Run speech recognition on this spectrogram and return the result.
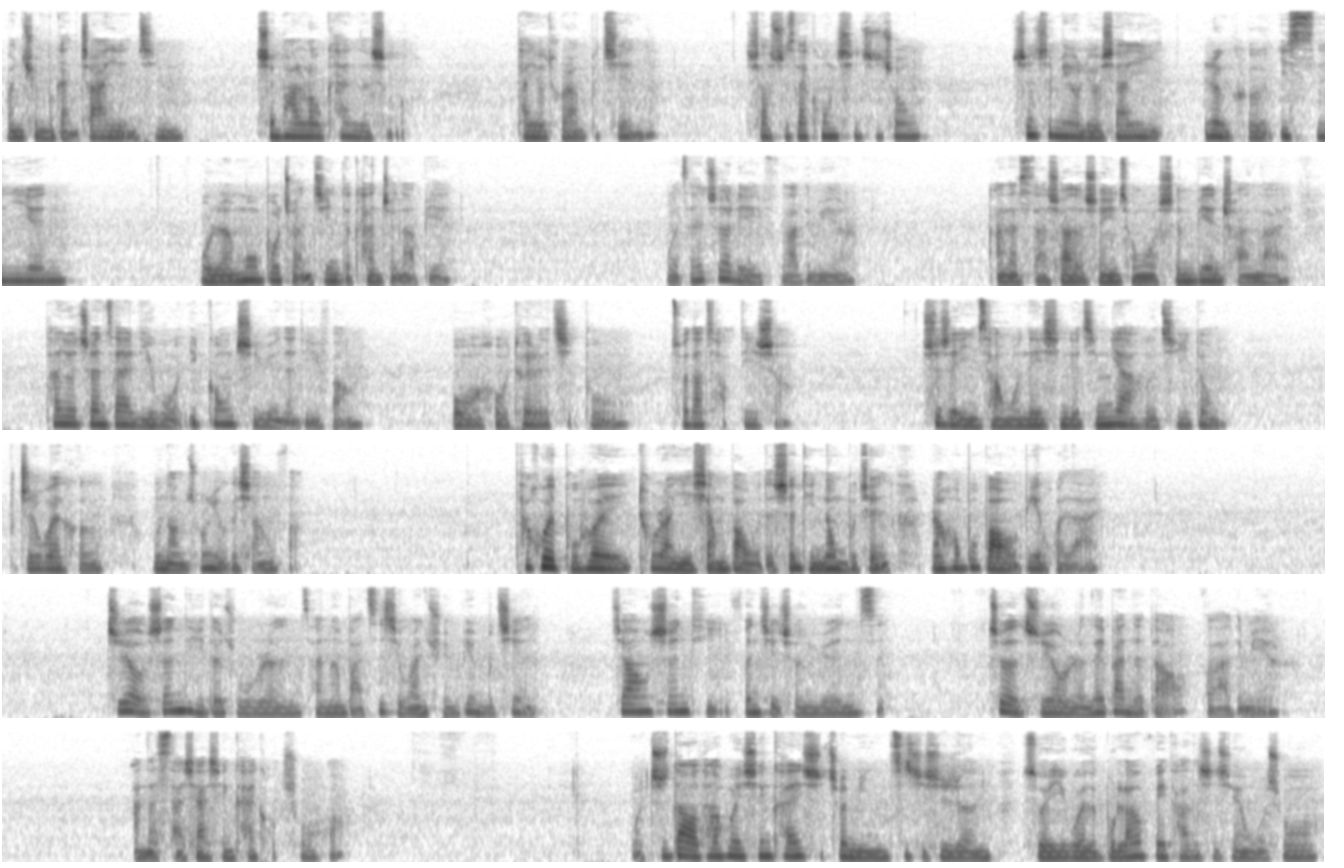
完全不敢眨眼睛，生怕漏看了什么。他又突然不见了，消失在空气之中，甚至没有留下一。任何一丝烟，我仍目不转睛地看着那边。我在这里，弗拉德米尔。阿纳斯塔夏的声音从我身边传来，他又站在离我一公尺远的地方。我往后退了几步，坐到草地上，试着隐藏我内心的惊讶和激动。不知为何，我脑中有个想法：他会不会突然也想把我的身体弄不见，然后不把我变回来？只有身体的主人才能把自己完全变不见，将身体分解成原子。这只有人类办得到，弗拉德米尔。阿纳斯塔夏先开口说话。我知道他会先开始证明自己是人，所以为了不浪费他的时间，我说：“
